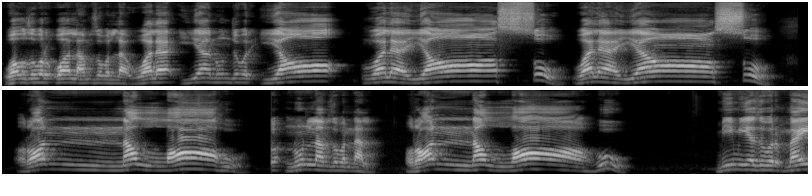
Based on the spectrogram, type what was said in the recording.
واو زبر ولا همزه ولا ولا يا نون زبر يا. ইয়া ওয়ালা ইয়াসু ওয়ালা ইয়াসু রান্নাল্লাহু নুন লাম জবর নাল রান্নাল্লাহু মিম ইয়া জবর মাই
